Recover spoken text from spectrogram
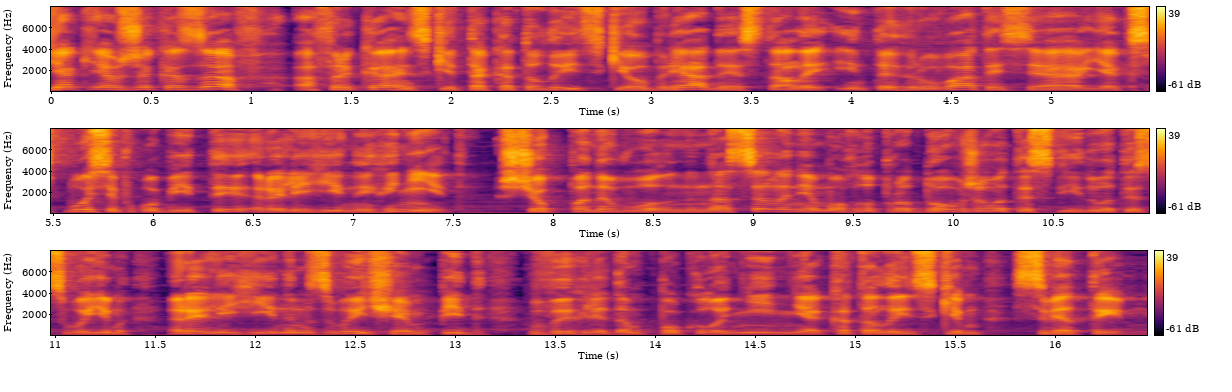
Як я вже казав, африканські та католицькі обряди стали інтегруватися як спосіб обійти релігійний гніт, щоб поневолене населення могло продовжувати слідувати своїм релігійним звичаям під виглядом поклоніння католицьким святим.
